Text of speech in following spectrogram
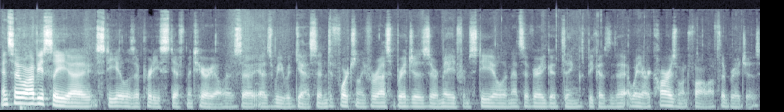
And so obviously uh, steel is a pretty stiff material, as, uh, as we would guess. And fortunately for us, bridges are made from steel, and that's a very good thing because that way our cars won't fall off the bridges.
